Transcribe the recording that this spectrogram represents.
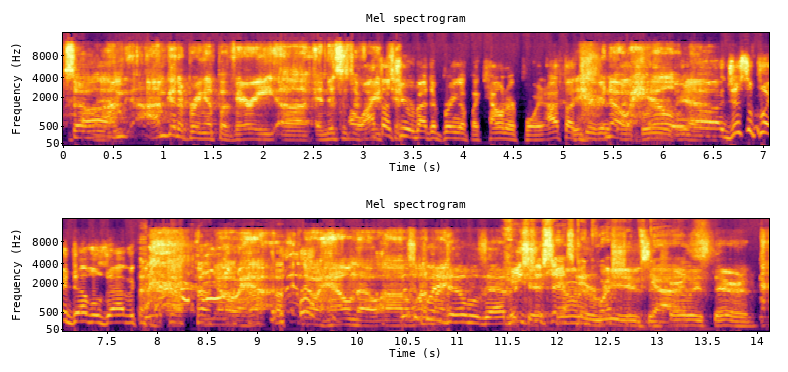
So I'm I'm going to bring up a very uh, and this is a Oh, very I thought tip- you were about to bring up a counterpoint. I thought you were going to No, hell yeah. just to play devil's advocate. no hell, no hell no. Uh, Let's one of play my- devil's advocate. He's just asking Keanu questions, Reeves and guys. Charlize Theron.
